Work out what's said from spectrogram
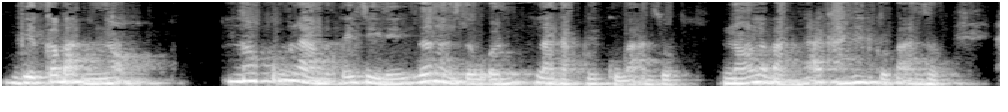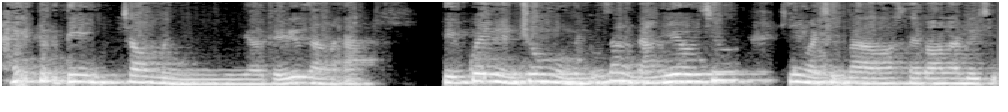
việc các bạn ngọ nó cũng là một cái gì đấy rất là dấu ấn là đặc biệt của bạn rồi. Nó là bản ngã cá nhân của bạn rồi. Hãy tự tin cho mình à, thấy được rằng là à, tiếng quê miền Trung của mình cũng rất là đáng yêu chứ. Khi mà chị vào Sài Gòn làm việc chị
